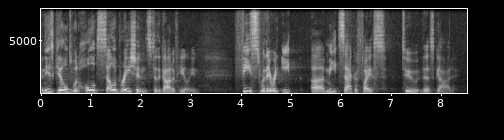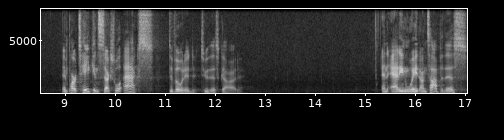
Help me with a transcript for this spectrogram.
And these guilds would hold celebrations to the god of healing, feasts where they would eat uh, meat sacrificed to this God and partake in sexual acts devoted to this God. And adding weight on top of this,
